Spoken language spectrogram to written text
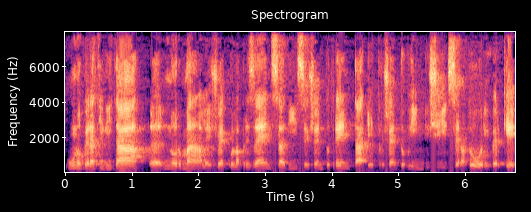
un'operatività eh, normale, cioè con la presenza di 630 e 315 senatori, perché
